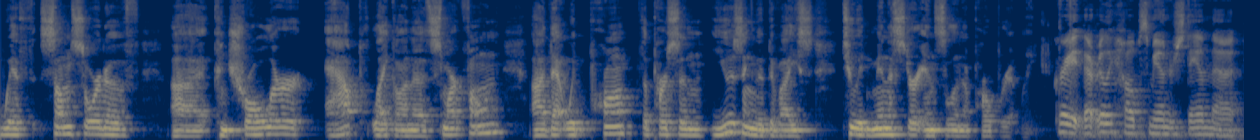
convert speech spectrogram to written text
with some sort of uh, controller app, like on a smartphone, uh, that would prompt the person using the device to administer insulin appropriately. Great, that really helps me understand that.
